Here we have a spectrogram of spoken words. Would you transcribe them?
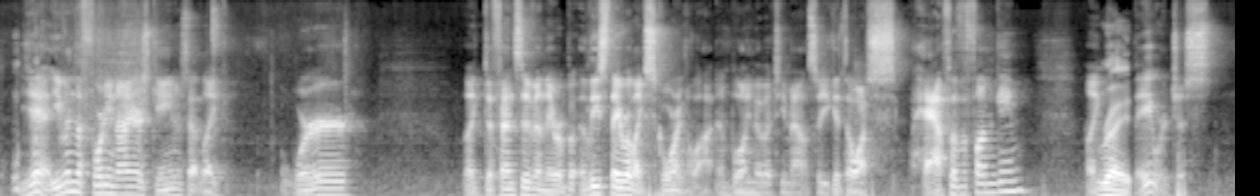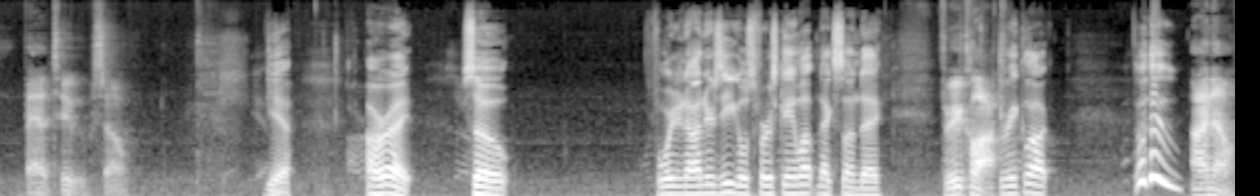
Yeah, even the 49ers games that like were like defensive and they were at least they were like scoring a lot and blowing the other team out. So you get to watch half of a fun game. Like Right. they were just bad too. So yeah. All right. So, 49ers Eagles first game up next Sunday, three o'clock. three o'clock. Woohoo! I know.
